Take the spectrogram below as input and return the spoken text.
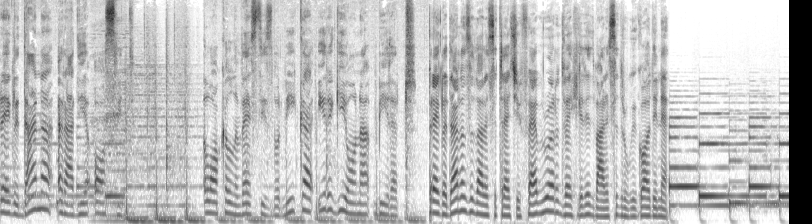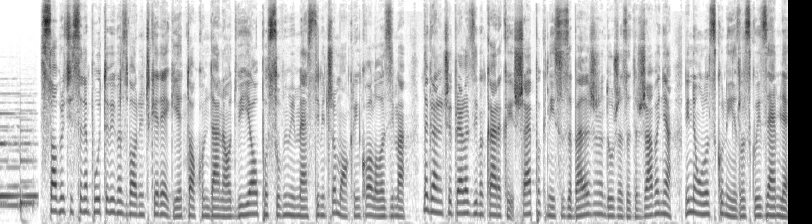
Pregled dana radija Osvit. Lokalne vesti iz Vornika i regiona Birač. Pregled dana za 23. februar 2022. godine. Saobraćaj se na putevima Zvorničke regije tokom dana odvijao po suvim i mestimično mokrim kolovozima. Na graničnim prelazima Karaka i Šepak nisu zabeležena duža zadržavanja ni na ulasku ni izlasku iz zemlje.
